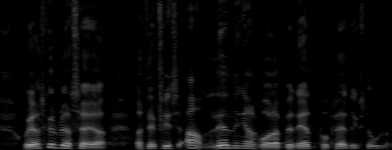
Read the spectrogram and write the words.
Och jag skulle vilja säga att det finns anledning att vara beredd på predikstolen.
